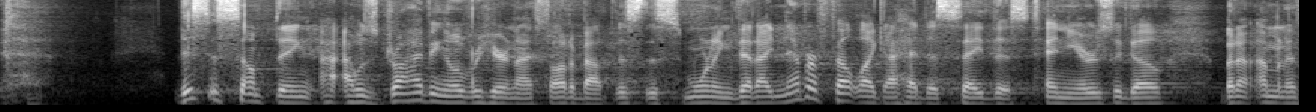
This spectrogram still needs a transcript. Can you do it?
this is something, I was driving over here and I thought about this this morning that I never felt like I had to say this 10 years ago, but I'm gonna,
